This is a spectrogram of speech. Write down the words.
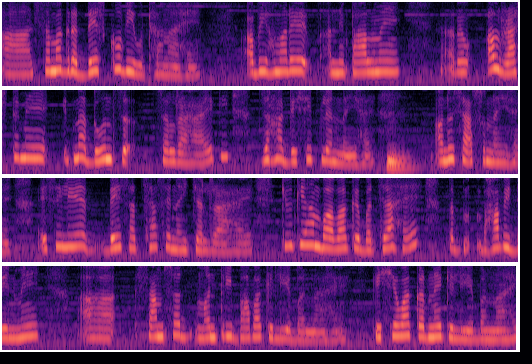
आ, समग्र देश को भी उठाना है। अभी हमारे नेपाल में अल राष्ट्र में इतना द्वंद चल रहा है कि जहाँ डिसिप्लिन नहीं है हम्म। अनुशासन नहीं है इसीलिए देश अच्छा से नहीं चल रहा है। क्योंकि हम बाबा के बच्चा है तो भावी दिन में सांसद मंत्री बाबा के लिए बनना है कि सेवा करने के लिए बनना है।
